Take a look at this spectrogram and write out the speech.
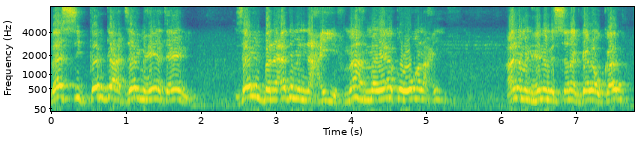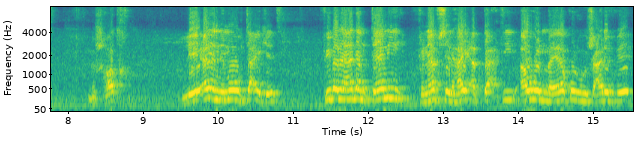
بس بترجع زي ما هي تاني. زي البني آدم النحيف مهما ياكل هو نحيف. أنا من هنا للسنة الجاية لو كلت مش هضخم ليه؟ أنا النمو بتاعي كده. في بني آدم تاني في نفس الهيئة بتاعتي أول ما يأكل ومش عارف إيه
